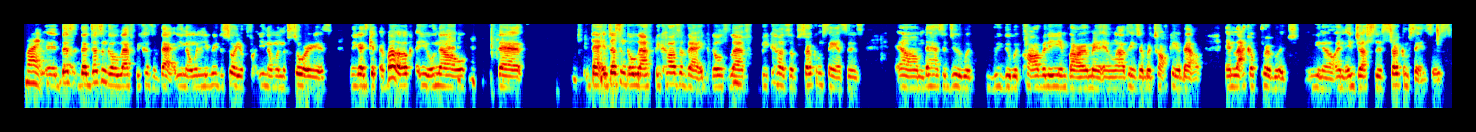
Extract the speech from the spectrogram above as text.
Right. It does that doesn't go left because of that. You know, when you read the story, you know when the story is when you guys get the book, you'll know that that it doesn't go left because of that. It goes left because of circumstances um, that has to do with we do with poverty, environment, and a lot of things that we're talking about, and lack of privilege, you know, and injustice circumstances.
